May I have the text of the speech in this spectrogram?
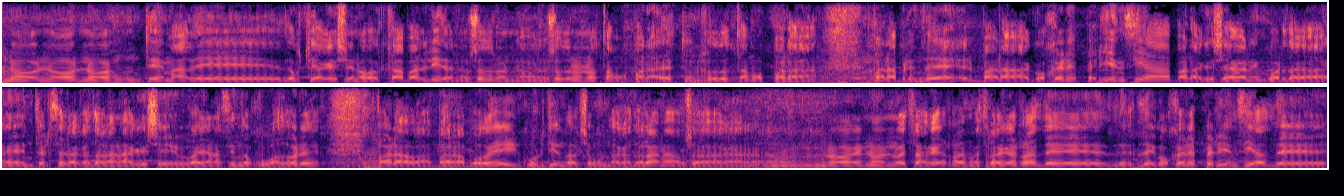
no, no, no es un tema de, de hostia que se nos escapa el líder, nosotros no, nosotros no estamos para esto, nosotros estamos para, para aprender, para coger experiencia, para que se hagan en cuarta, en tercera catalana, que se vayan haciendo jugadores, para, para poder ir curtiendo al segunda catalana. O sea, no, no es nuestra guerra, nuestra guerra es de, coger experiencias, de,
